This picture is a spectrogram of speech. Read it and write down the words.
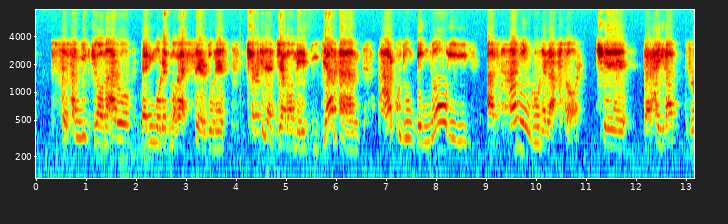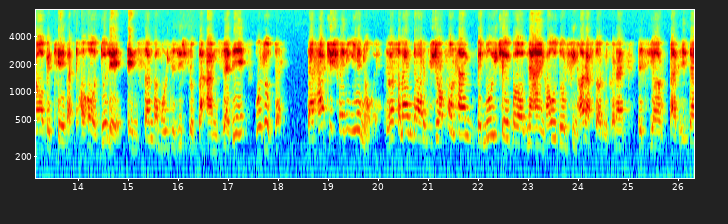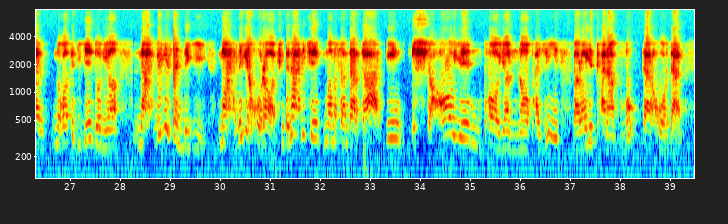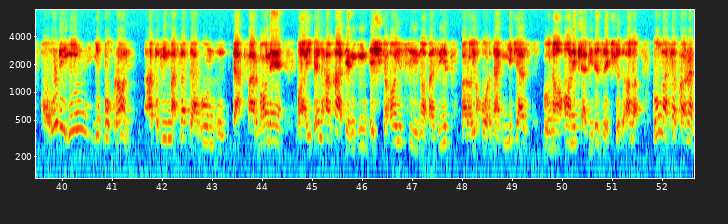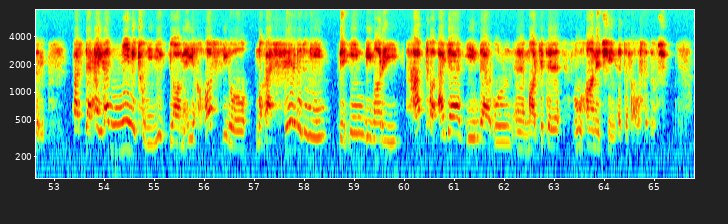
صرفا یک جامعه رو در این مورد مقصر دونست. چرا که در جوامع دیگر هم هر کدوم به نوعی از همین گونه رفتار که در حقیقت رابطه و تعادل انسان و محیط زیست رو به هم زده وجود داره. در هر کشوری یه نوعه. مثلا در ژاپن هم به نوعی که با نهنگ ها و دلفین ها رفتار می‌کنن بسیار بده. در نقاط دیگه دنیا نحوه زندگی نحوه خوراک به نحوی که ما مثلا در غرب این اشتهای پایان ناپذیر برای تنوع در خوردن. خود این یه بحرانه. حتی این مطلب در اون ده فرمان بایبل هم هست. یعنی این اشتهای سیناپذیر برای خوردن. یکی از گناهان کبیره ذکر شده. حالا به اون مطلب کار نداریم. پس در حقیقت نمی‌تونیم یک جامعه خاصی رو مقصر بدونیم به این بیماری حتی اگر این در اون مارکت ووهان چین اتفاق افتاده باشه.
